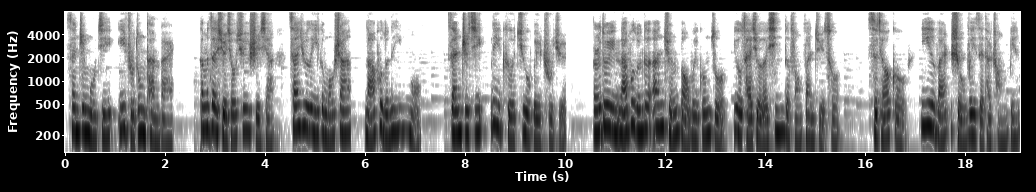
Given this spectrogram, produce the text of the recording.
三只母鸡已主动坦白，他们在雪球驱使下参与了一个谋杀。拿破仑的阴谋，三只鸡立刻就被处决，而对拿破仑的安全保卫工作又采取了新的防范举措。四条狗夜晚守卫在他床边，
